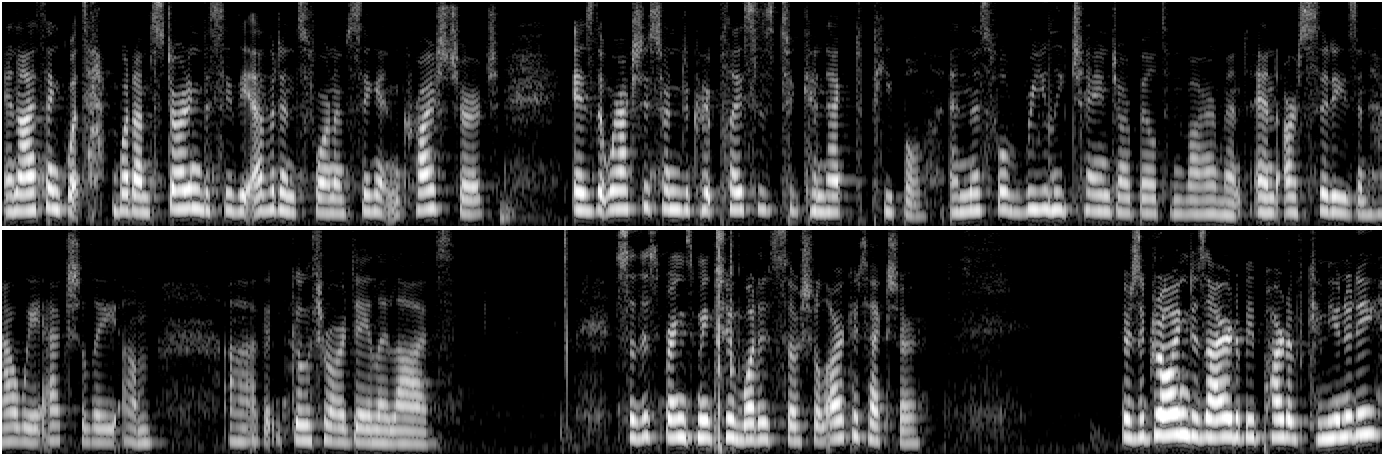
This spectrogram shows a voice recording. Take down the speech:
And I think what's, what I'm starting to see the evidence for, and I'm seeing it in Christchurch, is that we're actually starting to create places to connect people. And this will really change our built environment and our cities and how we actually um, uh, go through our daily lives. So, this brings me to what is social architecture? There's a growing desire to be part of community.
